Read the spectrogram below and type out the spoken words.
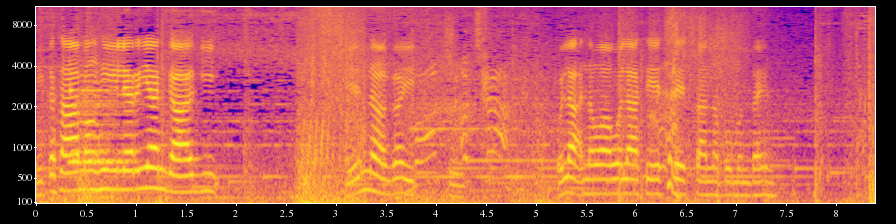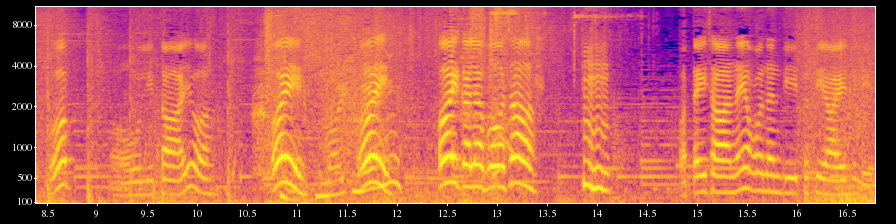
May kasamang healer yan, gagi. Ayun na, guys. Wala, nawawala si SS. Sana pumunta yun. Oop! Mahuli tayo ah. Oy! Oy! Oy, kalaboso! Patay sana yun kung nandito si Idol eh.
